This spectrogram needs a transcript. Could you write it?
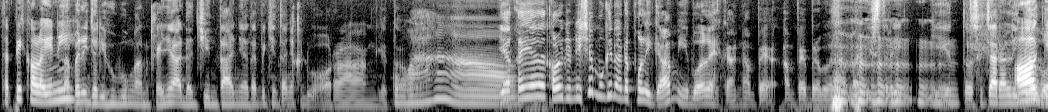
Tapi kalau ini Tapi ini jadi hubungan, kayaknya ada cintanya, tapi cintanya kedua orang gitu. wow. Ya kayak kalau di Indonesia mungkin ada poligami boleh kan sampai sampai beberapa istri gitu. Secara Oh, legal boleh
